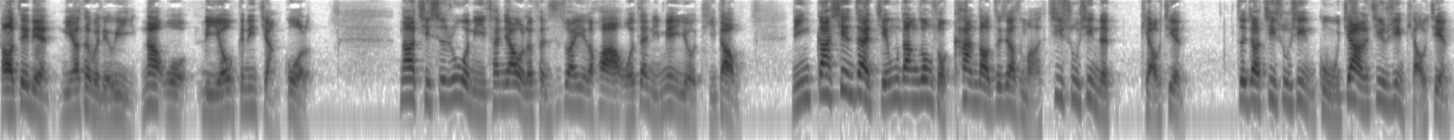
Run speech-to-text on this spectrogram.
哦，这点你要特别留意。那我理由跟你讲过了。那其实，如果你参加我的粉丝专业的话，我在里面有提到，您刚现在节目当中所看到，这叫什么技术性的条件？这叫技术性股价的技术性条件。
